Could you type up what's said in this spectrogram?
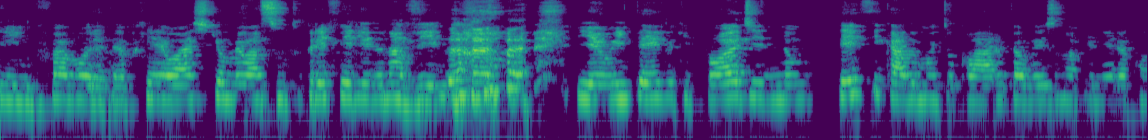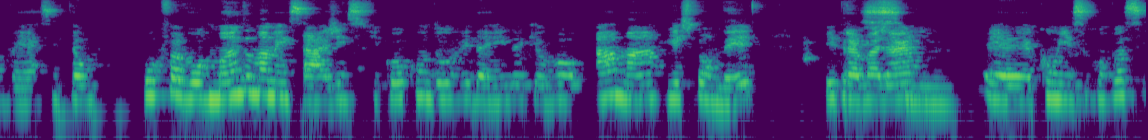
Sim, por favor, até porque eu acho que é o meu assunto preferido na vida. e eu entendo que pode não ter ficado muito claro, talvez numa primeira conversa. Então, por favor, manda uma mensagem se ficou com dúvida ainda, que eu vou amar responder e trabalhar é, com isso com você.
